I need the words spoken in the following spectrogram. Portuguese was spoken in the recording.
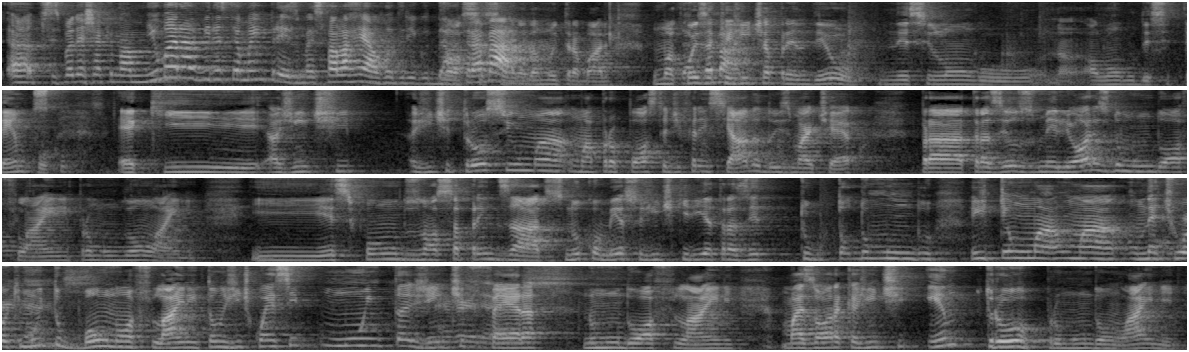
Ah, vocês podem achar que é uma mil maravilhas ter uma empresa, mas fala real, Rodrigo, dá Nossa trabalho. Senhora, dá muito trabalho. Uma Dá coisa que trabalho. a gente aprendeu nesse longo, ao longo desse tempo é que a gente, a gente trouxe uma, uma proposta diferenciada do Smart Eco para trazer os melhores do mundo offline para o mundo online. E esse foi um dos nossos aprendizados. No começo a gente queria trazer tu- todo mundo. A gente tem uma, uma- um network verdade. muito bom no offline, então a gente conhece muita gente É fera no mundo offline, mas a hora que a gente entrou pro mundo online,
